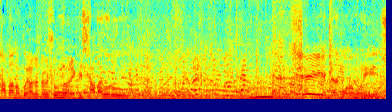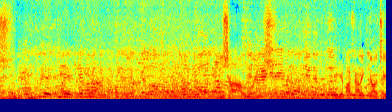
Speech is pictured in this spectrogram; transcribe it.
সাতানব্বই হাজার টাকা। সুন্দর একটি সাদা গরু। সেই একটা বড় মহিষ। বিশাল মহিষ। এই যে পাশে আরেকটা আছে।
